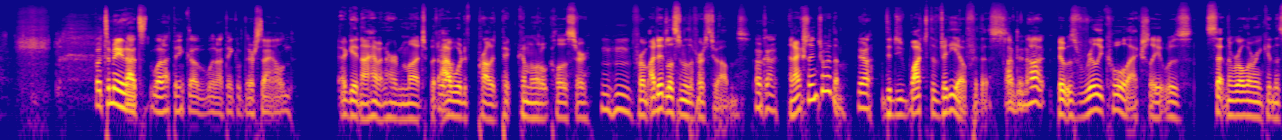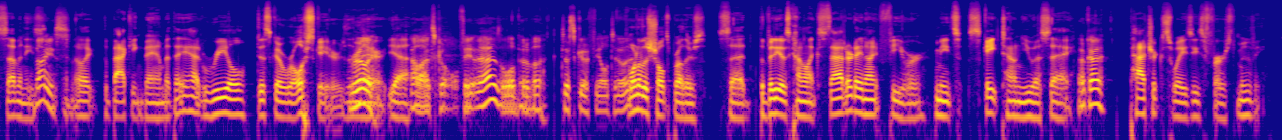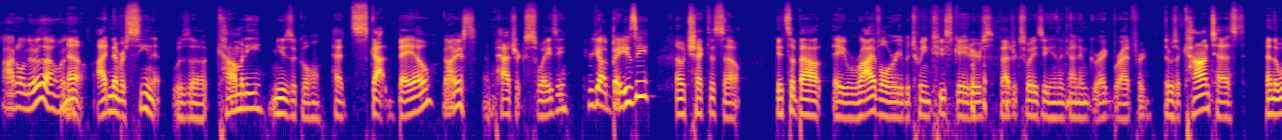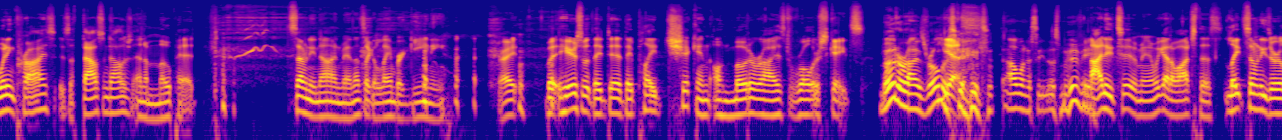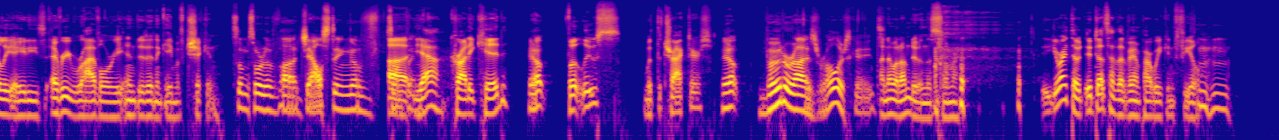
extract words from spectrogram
But to me, that's what I think of when I think of their sound. Again, I haven't heard much, but Yeah. I would have probably picked come a little closer Mm-hmm. from I did listen to the first two albums Okay. and I actually enjoyed them. Yeah, Did you watch the video for this? I did not. It was really cool, actually. It was set in the roller rink in the 70s. Nice. And they're like the backing band, but they had real disco roller skaters in Really? there. Yeah. Oh, that's cool. It has a little bit of a disco feel to it. One of the Schultz brothers said the video is kind of like Saturday Night Fever meets Skate Town USA, okay. Patrick Swayze's first movie. I don't know that one. No, I'd never seen it. It was a comedy musical, had Scott Baio Nice. and Patrick Swayze. You got Basie? Oh, check this out. It's about a rivalry between two skaters, Patrick Swayze and a guy named Greg Bradford. There was a contest, and the winning prize is $1,000 and a moped. 79, man. That's like a Lamborghini, right? But here's what they did they played chicken on motorized roller skates. Motorized roller Yes. skates. I want to see this movie. I do too, man. We got to watch this. Late 70s, early 80s, every rivalry ended in a game of chicken. Some sort of uh, jousting of Uh, something. yeah, Karate Kid, Yep. Footloose with the tractors. Yep. Motorized roller skates. I know what I'm doing this summer. You're right, though. It does have that Vampire Weekend feel. Mm-hmm.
